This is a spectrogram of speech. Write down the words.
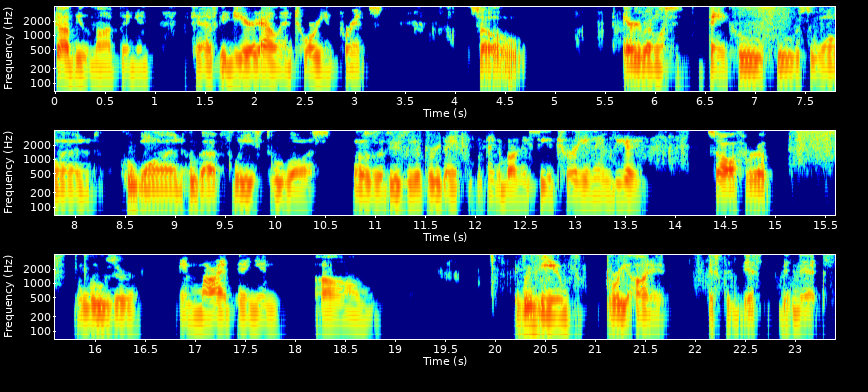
W, in my opinion. The Cavs get Jarrett Allen and Taurean Prince. So everybody wants to think who who was the one, who won, who got fleeced, who lost. Those are usually the three things people think about when they see a trade in the NBA. So offer up loser, in my opinion. Um, if we're being 300, it's the it's the Nets.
